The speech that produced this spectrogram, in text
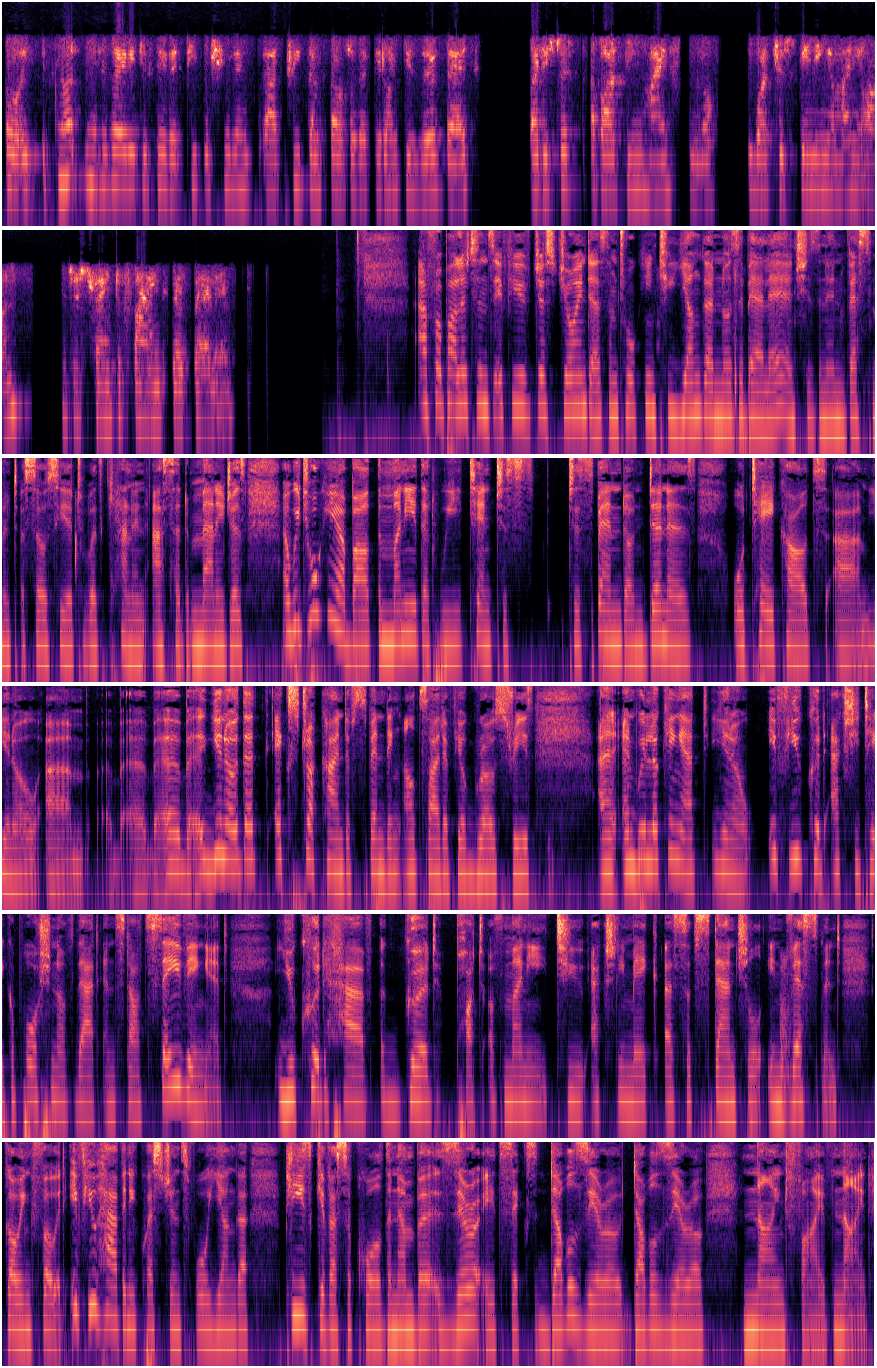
So it, it's not necessarily to say that people shouldn't uh, treat themselves or that they don't deserve that, but it's just about being mindful of what you're spending your money on and just trying to find that balance. Afropolitans, if you've just joined us, I'm talking to Yanga Nozibele, and she's an investment associate with Cannon Asset Managers. And we're talking about the money that we tend to to spend on dinners or takeouts, um, you know, um, uh, you know, that extra kind of spending outside of your groceries. And, and, we're looking at, you know, if you could actually take a portion of that and start saving it, you could have a good pot of money to actually make a substantial investment going forward. If you have any questions for Yanga, please give us a call. The number is 086 959.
